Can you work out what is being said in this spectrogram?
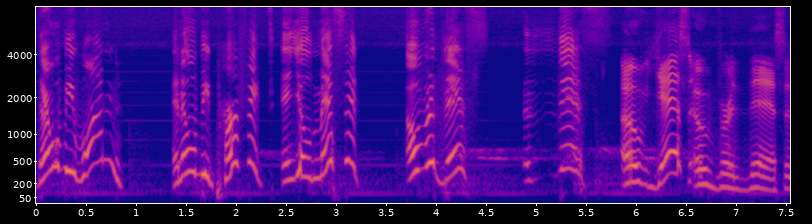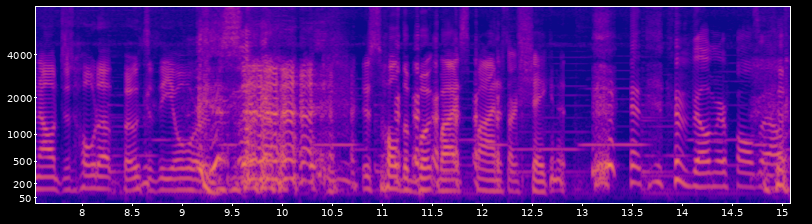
there will be one, and it will be perfect, and you'll miss it over this. This. Oh yes, over this, and I'll just hold up both of the orbs. Just hold the book by its spine and start shaking it. Velmir falls out.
